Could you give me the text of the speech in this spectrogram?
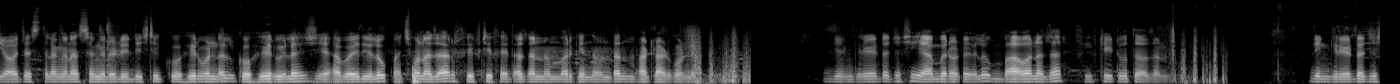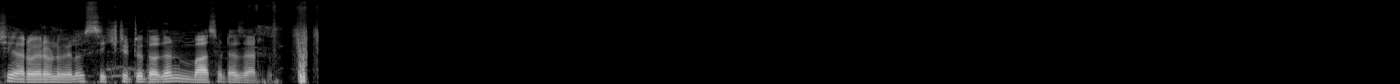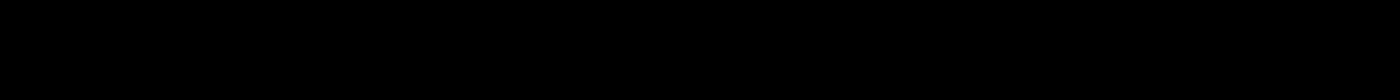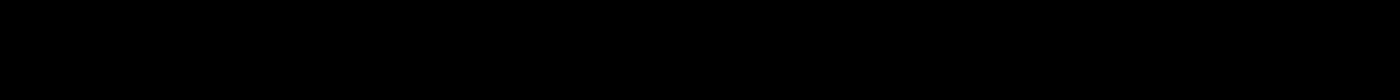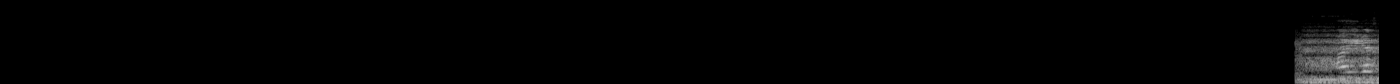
Yeah వచ్చేసి Telangana Sangareddy district Kohir mandal Kohir village యాభై ఐదు వేలు పచ్చపన్ హజార్ ఫిఫ్టీ ఫైవ్ థౌసండ్ నెంబర్ కింద ఉంటుంది. మాట్లాడుకోండి. దీనికి రేట్ వచ్చేసి యాభై రెండు వేలు బావన్ హజార్ ఫిఫ్టీ టూ థౌజండ్ దీనికి రేట్ వచ్చేసి అరవై రెండు వేలు సిక్స్టీ టూ థౌజండ్ బాసట్ హజార్.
